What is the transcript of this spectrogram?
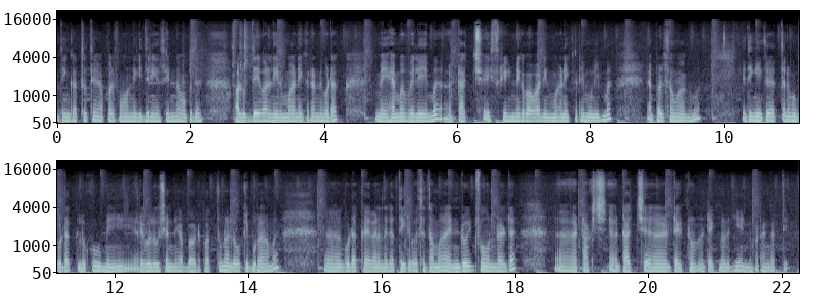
අතින්ගත්තේ අපල් ෆෝන් ඉදිරිය සින්න මොකද අලුත් දේවල් නිර්මාණය කරන්න ගොඩක් මේ හැම වෙලේම ටච් ස්ක්‍රීන් එක පවා නිර්මාණය කරය මුලින්ම ඇපල් සමාගම. ඉතින් ඒක ඇත්තනම ගොඩක් ලොකු මේ රෙවලූෂන් එක බවට පත් වුණ ලෝක පුරාම. ගොඩක් අය වැනදගත් ඊට පස තම ඇන්ඩරෝයිඩ් ෆෝන්ඩල්ට ටක්ෂ ටච් ටෙක්නො ටෙක්නොලජිය එන්න පටන් ගත්තේ.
